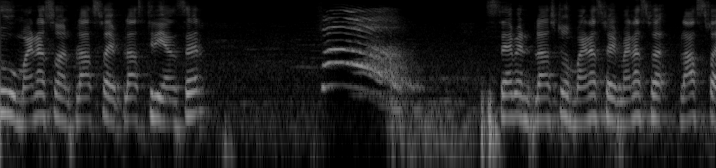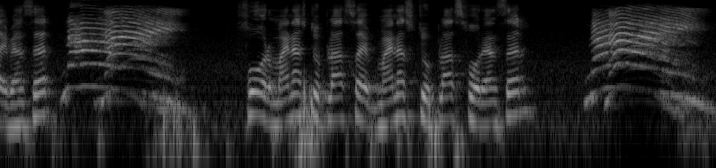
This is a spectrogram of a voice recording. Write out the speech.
2 minus 1 plus 5 plus 3 answer. 7 plus 2 minus 5 minus 5 plus 5 answer. 9 4 minus 2 plus 5 minus 2 plus 4 answer. 9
